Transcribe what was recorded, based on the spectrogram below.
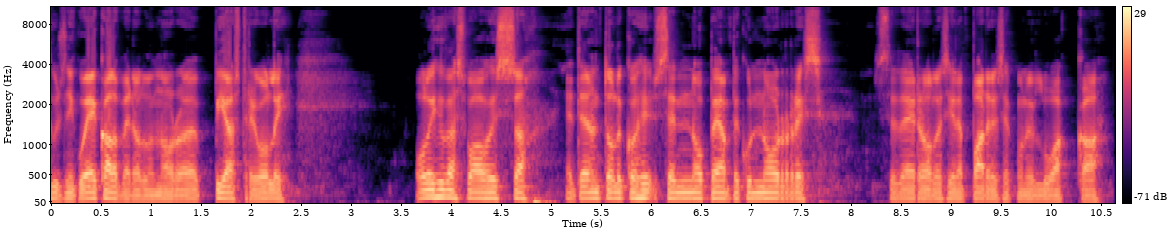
kyllä se niin kuin ekalvedolla Nor- Piastri oli, oli hyvässä vauhissa. En tiedä nyt oliko sen nopeampi kuin Norris. Se ero oli siinä pari sekunnin luokkaa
